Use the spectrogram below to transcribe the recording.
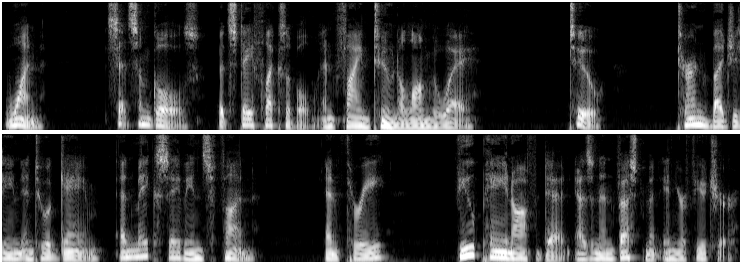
1. Set some goals, but stay flexible and fine tune along the way. 2. Turn budgeting into a game and make savings fun. And 3. View paying off debt as an investment in your future.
